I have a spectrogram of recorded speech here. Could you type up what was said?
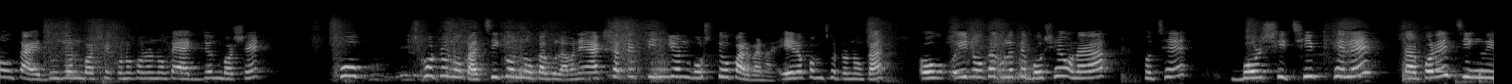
নৌকায়, দুজন বসে, কোনো কোনো নৌকায় একজন বসে খুব ছোট নৌকা, চিকন নৌকাগুলো মানে একসাথে তিনজন বসতেও পারবে না, এরকম ছোট নৌকা। ও, ওই নৌকাগুলোতে বসে ওনারা হচ্ছে বড়শি ছিপ ফেলে তারপরে চিংড়ি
